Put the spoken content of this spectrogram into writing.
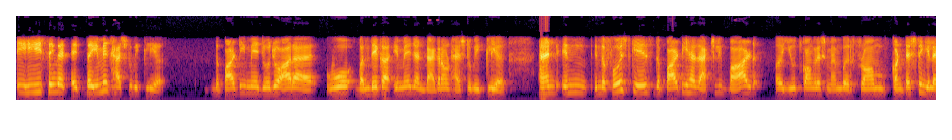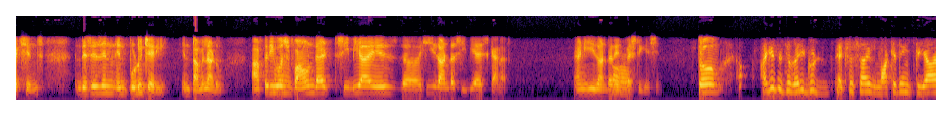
he's saying that it, the image has to be clear. The party में जो जो आ रहा है वो बंदे का image and background has to be clear. And in in the first case, the party has actually barred a youth congress member from contesting elections. this is in in Puducherry in Tamil Nadu. After he was Mhm. found that CBI is uh, he is under CBI scanner, and he is under Uh-huh. investigation. So I guess it's a very good exercise, marketing, PR,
